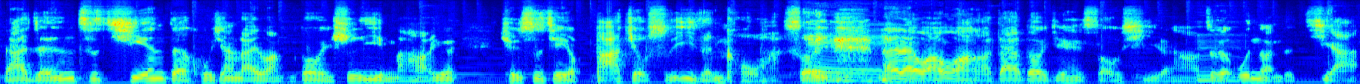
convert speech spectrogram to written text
然后人之间的互相来往都很适应嘛哈，因为。全世界有八九十亿人口啊，所以来来往往啊，大家都已经很熟悉了啊。这个温暖的家，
